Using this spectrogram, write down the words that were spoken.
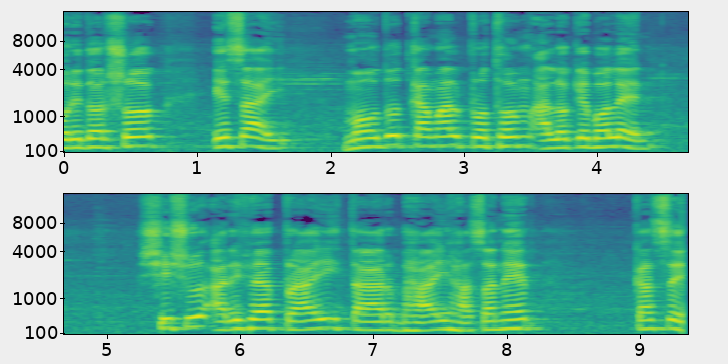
পরিদর্শক এসআই মওদুদ কামাল প্রথম আলোকে বলেন, শিশু আরিফা প্রায় তার ভাই হাসানের কাছে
